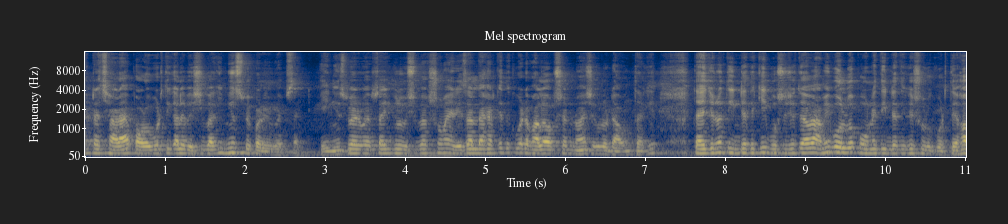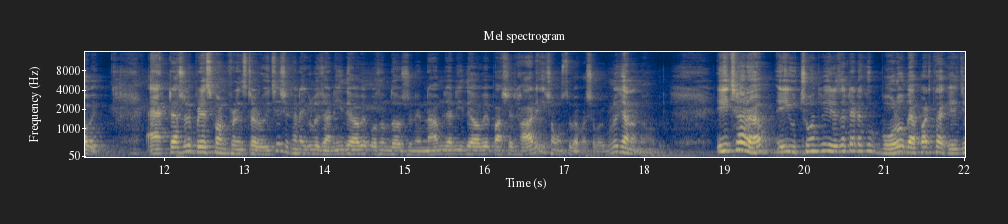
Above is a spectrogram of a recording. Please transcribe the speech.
একটা ছাড়া, পরবর্তীকালে বেশিরভাগই নিউজ পেপারের ওয়েবসাইট এই নিউজ পেপার ওয়েবসাইটগুলো বেশিরভাগ সময় রেজাল্ট দেখার ক্ষেত্রে খুব একটা ভালো অপশন নয়, সেগুলো ডাউন থাকে। তাই জন্য তিনটে থেকেই বসে যেতে হবে। আমি বলব পৌনে তিনটে থেকে শুরু করতে হবে। একটা আসলে প্রেস কনফারেন্সটা রয়েছে, সেখানে এগুলো জানিয়ে দেওয়া হবে, প্রথম দশজনের নাম জানিয়ে দেওয়া হবে, পাশের হার, এই সমস্ত ব্যাপার স্যাপারগুলো জানানো হবে। এছাড়া এই উচ্চ মাধ্যমিক রেজাল্টে একটা খুব বড় ব্যাপার থাকে যে,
